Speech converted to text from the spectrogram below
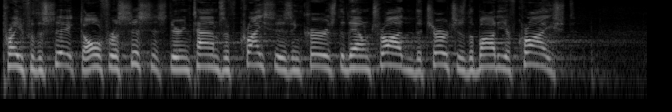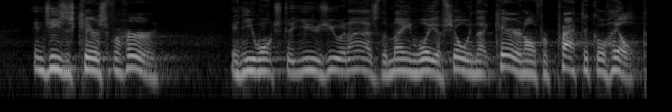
pray for the sick, to offer assistance during times of crisis, encourage the downtrodden. The church is the body of Christ, and Jesus cares for her. And He wants to use you and I as the main way of showing that care and offer practical help.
